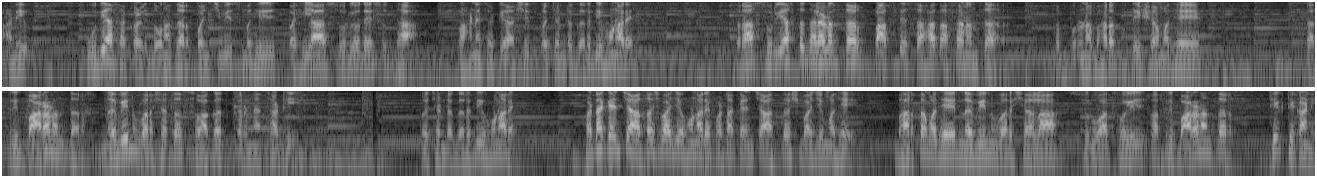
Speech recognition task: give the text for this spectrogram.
आणि उद्या सकाळी दोन हजार पंचवीस मधील पहिला सूर्योदय सुद्धा पाहण्यासाठी अशीच प्रचंड गर्दी होणार आहे. तर आज सूर्यास्त झाल्यानंतर पाच ते सहा तासानंतर संपूर्ण भारत देशामध्ये रात्री बारा नंतर नवीन वर्षाचं स्वागत करण्यासाठी प्रचंड गर्दी होणार आहे. फटाक्यांची आतषबाजी होणार आहे. फटाक्यांच्या आतषबाजीमध्ये भारतामध्ये नवीन वर्षाला सुरुवात होईल. रात्री बारानंतर ठिकठिकाणी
